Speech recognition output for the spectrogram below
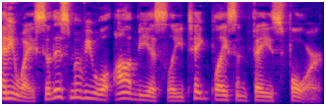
Anyway, so this movie will obviously take place in Phase 4,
